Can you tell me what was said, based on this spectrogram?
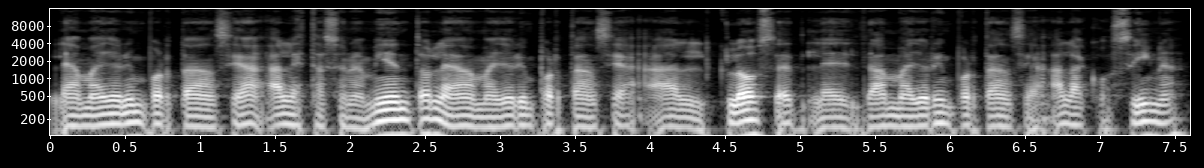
Le da mayor importancia al estacionamiento, le da mayor importancia al closet, le da mayor importancia a la cocina,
